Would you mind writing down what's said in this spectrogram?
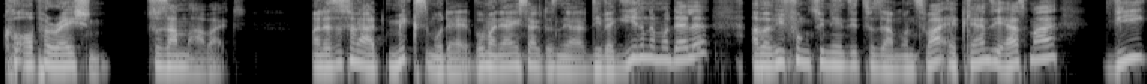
Cooperation, Zusammenarbeit. Und das ist so eine Art Mix-Modell, wo man ja eigentlich sagt, das sind ja divergierende Modelle, aber wie funktionieren sie zusammen? Und zwar erklären sie erstmal, wie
